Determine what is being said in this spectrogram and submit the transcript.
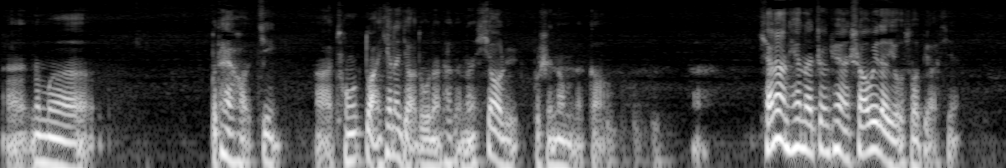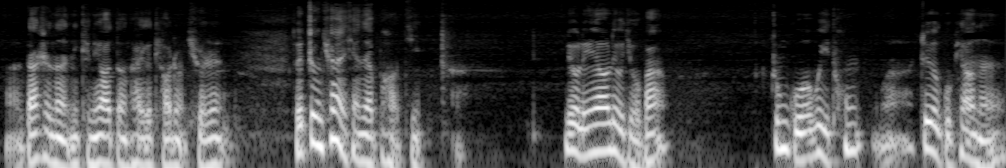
呃，那么不太好进，啊，从短线的角度呢，它可能效率不是那么的高，啊，前两天呢，证券稍微的有所表现，啊，但是呢，你肯定要等它一个调整确认，所以证券现在不好进，啊，六零幺六九八。中国卫通啊，这个股票呢，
